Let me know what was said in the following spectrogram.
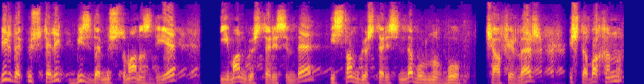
bir de üstelik biz de Müslümanız diye iman gösterisinde, İslam gösterisinde bulunur bu kafirler. İşte bakın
